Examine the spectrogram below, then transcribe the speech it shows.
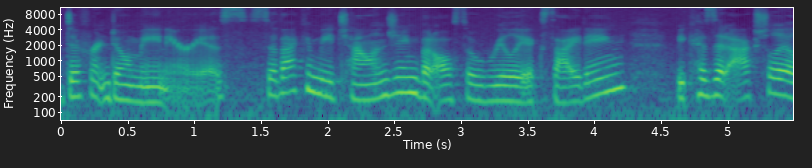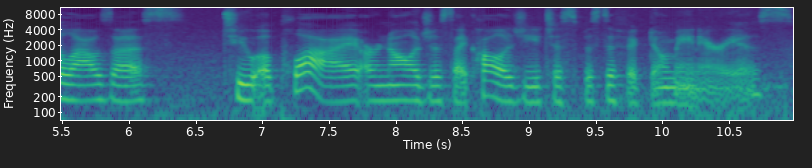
different domain areas. So that can be challenging, but also really exciting because it actually allows us to apply our knowledge of psychology to specific domain areas.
